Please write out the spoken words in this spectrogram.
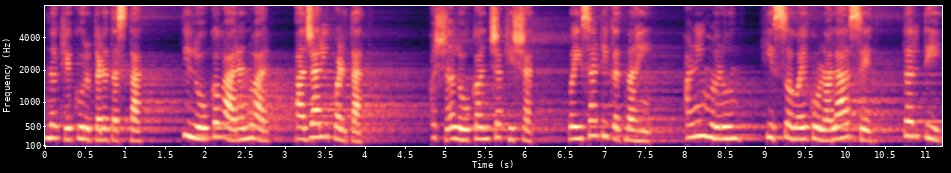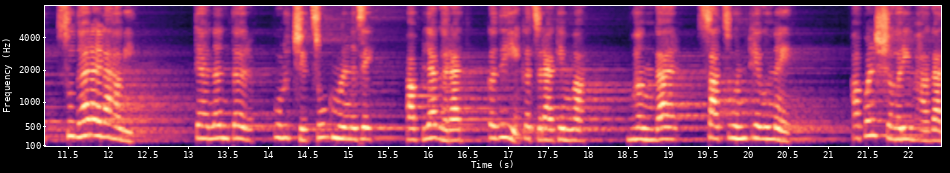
नखे कुरतडत असतात ती लोक वारंवार आजारी पडतात. अशा लोकांच्या खिशात पैसा टिकत नाही आणि म्हणून ही सवय कोणाला असेल तर ती सुधारायला हवी. त्यानंतर पुढची चूक म्हणजे आपल्या घरात कधीही कचरा किंवा भंगार साचवून ठेवू नये. आपण शहरी भागात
